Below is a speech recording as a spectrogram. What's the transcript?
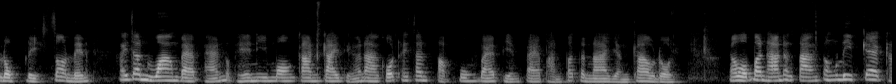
หลบหลีกซ่อนเลนให้ท่านวางแบบแผนประเพณีมองการไกลถึงอนาคตให้ท่านปรับปรุงแปลเปลี่ยนแปลงผันพัฒนาอย่างก้าวโดดระบบปัญหาต่างๆ ต้องรีบแก้ไข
